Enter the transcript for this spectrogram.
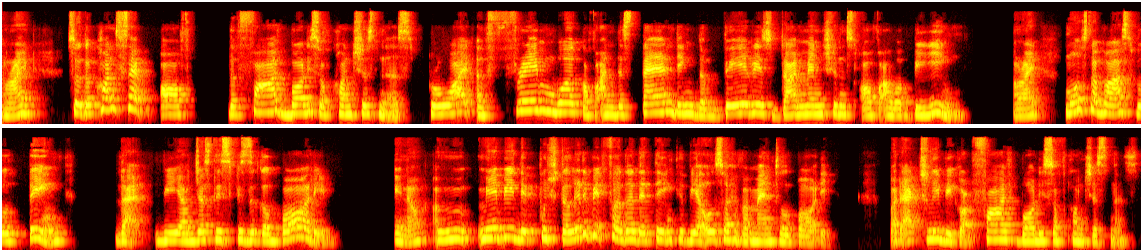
all right? So the concept of the five bodies of consciousness provide a framework of understanding the various dimensions of our being, all right? Most of us will think that we are just this physical body, you know um, maybe they pushed a little bit further they think we also have a mental body but actually we got five bodies of consciousness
